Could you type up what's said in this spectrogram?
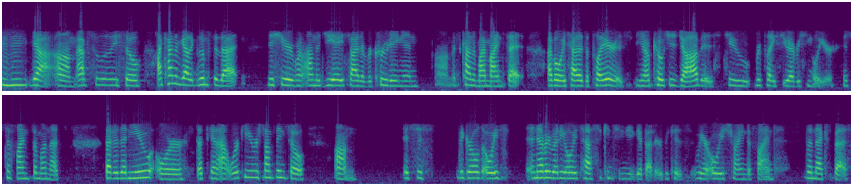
Mm-hmm. Yeah, um, absolutely. So I kind of got a glimpse of that this year when on the GA side of recruiting, and um, it's kind of my mindset I've always had as a player is, you know, coach's job is to replace you every single year. Is to find someone that's better than you or that's going to outwork you or something. So, um, it's just the girls always and everybody always has to continue to get better because we are always trying to find the next best,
